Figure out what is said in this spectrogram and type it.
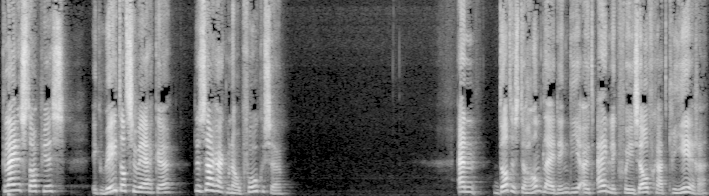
kleine stapjes. Ik weet dat ze werken. Dus daar ga ik me nou op focussen. En dat is de handleiding die je uiteindelijk voor jezelf gaat creëren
